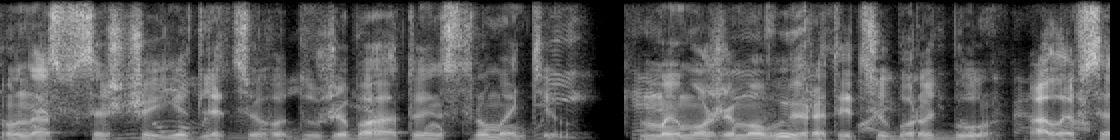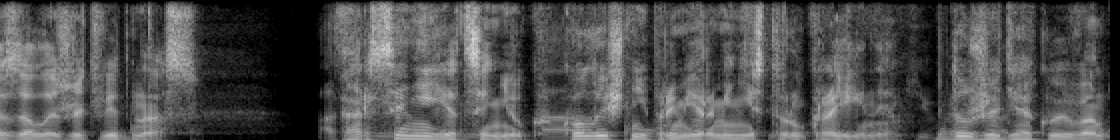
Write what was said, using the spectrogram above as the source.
У нас все ще є для цього дуже багато інструментів. Ми можемо виграти цю боротьбу, але все залежить від нас. Арсеній Яценюк, колишній прем'єр-міністр України. Дуже дякую вам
